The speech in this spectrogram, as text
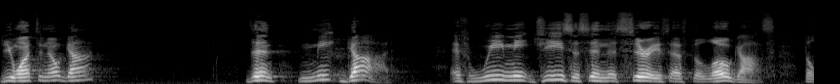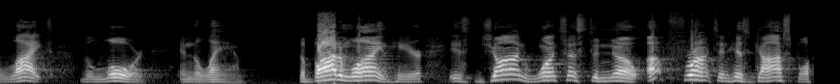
Do you want to know God? Then meet God as we meet Jesus in this series as the Logos, the light, the Lord, and the Lamb. The bottom line here is John wants us to know up front in his gospel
